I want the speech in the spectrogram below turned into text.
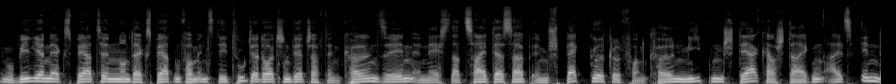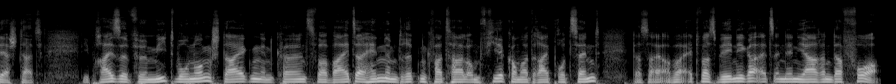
Immobilienexpertinnen und Experten vom Institut der deutschen Wirtschaft in Köln sehen in nächster Zeit deshalb im Speckgürtel von Köln Mieten stärker steigen als in der Stadt. Die Preise für Mietwohnungen steigen in Köln zwar weiterhin im dritten Quartal um 4,3 Prozent, das sei aber etwas weniger als in den Jahren davor.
